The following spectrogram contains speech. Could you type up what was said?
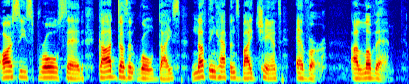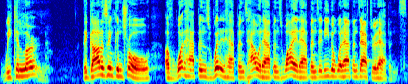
R.C. Sproul said, God doesn't roll dice, nothing happens by chance ever. I love that. We can learn that God is in control of what happens, when it happens, how it happens, why it happens, and even what happens after it happens.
